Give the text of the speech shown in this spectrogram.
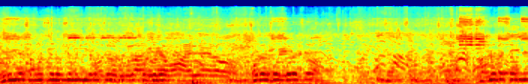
হলুদিয়া সমস্যা লোক সমিতি এবছর ওদের বই করেছে। আপনাদের সঙ্গে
